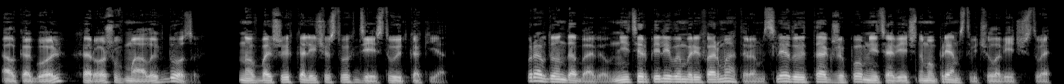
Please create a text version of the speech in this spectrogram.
Алкоголь хорош в малых дозах, но в больших количествах действует как яд. Правда, он добавил, нетерпеливым реформаторам следует также помнить о вечном упрямстве человечества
